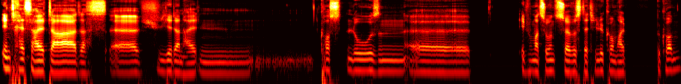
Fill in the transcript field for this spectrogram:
Interesse halt da, dass äh, wir dann halt einen kostenlosen äh, Informationsservice der Telekom halt bekommen.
